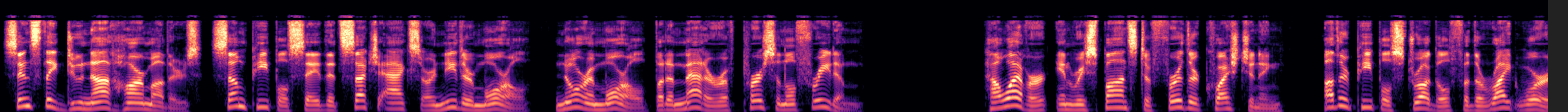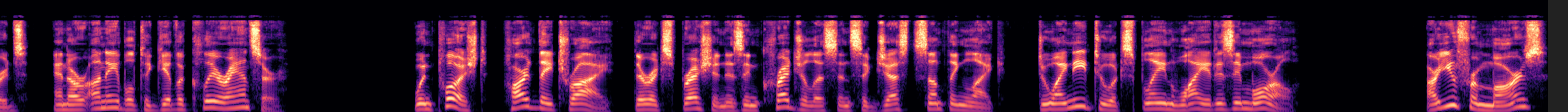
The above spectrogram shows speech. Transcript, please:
Since they do not harm others, some people say that such acts are neither moral nor immoral but a matter of personal freedom. However, in response to further questioning, other people struggle for the right words and are unable to give a clear answer. When pushed, hard they try, their expression is incredulous and suggests something like, Do I need to explain why it is immoral? Are you from Mars?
